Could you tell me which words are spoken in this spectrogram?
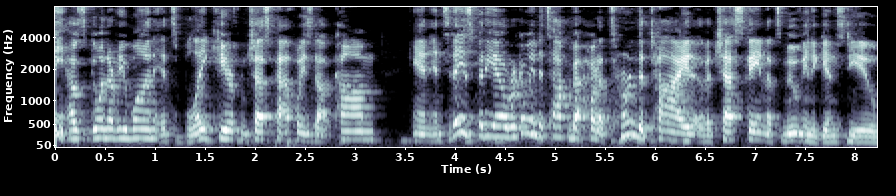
Hey, how's it going everyone? It's Blake here from ChessPathways.com, and in today's video we're going to talk about how to turn the tide of a chess game that's moving against you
